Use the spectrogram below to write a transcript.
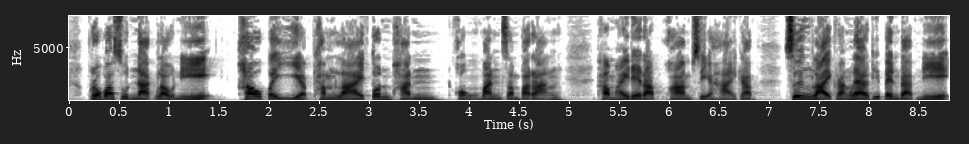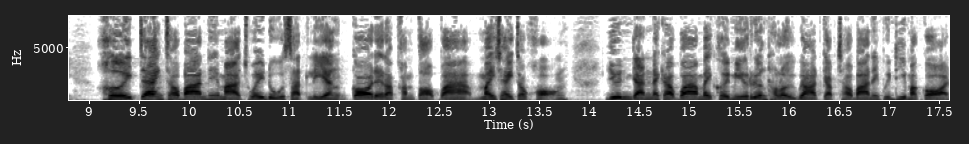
ๆ เพราะว่าสุนัขเหล่านี้เข้าไปเหยียบทำลายต้นพันธุ์ของมันสำปะหลังทำให้ได้รับความเสียหายครับ ซึ่งหลายครั้งแล้วที่เป็นแบบนี้ เคยแจ้งชาวบ้านให้มาช่วยดูสัตว์เลี้ยง ก็ได้รับคำตอบว่าไม่ใช่เจ้าของ ยืนยันนะครับว่าไม่เคยมีเรื่องทะเลาะวิวาทกับชาวบ้านในพื้นที่มาก่อน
